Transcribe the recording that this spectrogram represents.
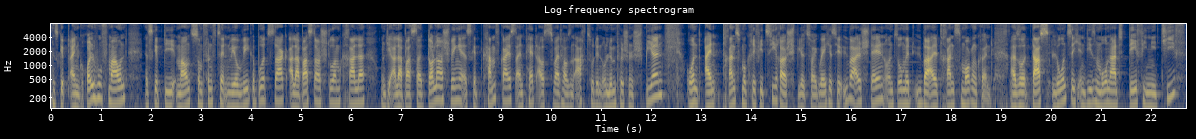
Es gibt einen Grollhuf-Mount, es gibt die Mounts zum 15. WoW-Geburtstag, Alabaster Sturmkralle und die Alabaster Dollarschwinge. Es gibt Kampfgeist, ein Pad aus 2008 zu den Olympischen Spielen und ein Transmogrifizierer-Spielzeug, welches ihr überall stellen und somit überall transmoggen könnt. Also das lohnt sich in diesem Monat definitiv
